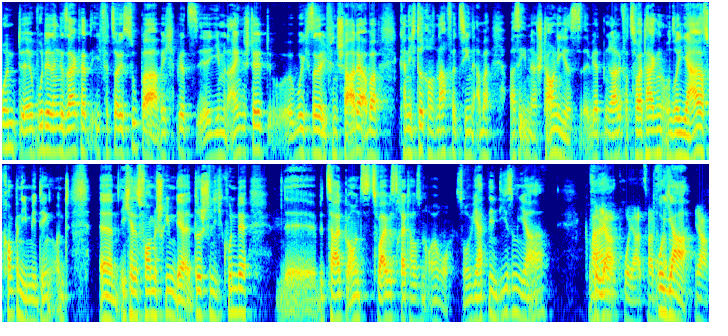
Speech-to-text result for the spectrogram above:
und äh, wo der dann gesagt hat, ich finde euch super, aber ich habe jetzt äh, jemanden eingestellt, wo ich gesagt habe, ich finde schade, aber kann ich durchaus nachvollziehen. Aber was eben erstaunlich ist, wir hatten gerade vor zwei Tagen unsere Jahres-Company-Meeting und äh, ich hatte es vorhin beschrieben, der durchschnittliche Kunde äh, bezahlt bei uns zwei bis 3.000 Euro. So, wir hatten in diesem Jahr Pro Jahr, pro Jahr. Zwei pro Jahr. Ja.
